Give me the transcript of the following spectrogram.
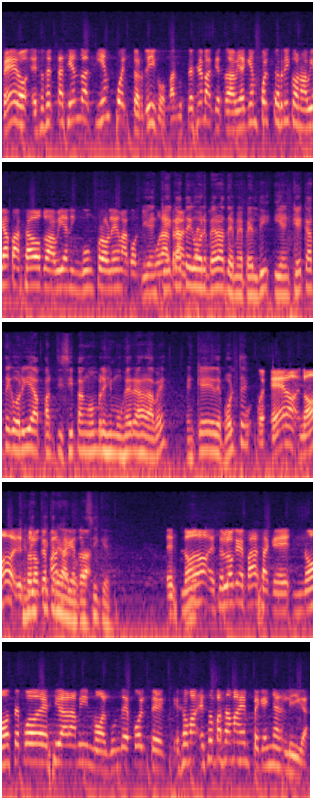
Pero eso se está haciendo aquí en Puerto Rico, para que usted sepa que todavía aquí en Puerto Rico no había pasado todavía ningún problema con ¿Y en ninguna qué categoría? Espérate, me perdí. ¿Y en qué categoría participan hombres y mujeres a la vez? ¿En qué deporte? Bueno, no, eso es lo que, pasa. Que cacique. Es- no, no, eso es lo que pasa, que no se puede decir ahora mismo algún deporte, eso eso pasa más en pequeñas ligas.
